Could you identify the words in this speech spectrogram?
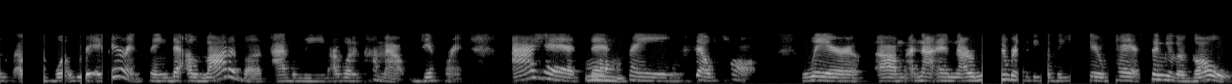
of what we're experiencing that a lot of us, I believe, are going to come out different. I had that mm. same self talk where, um, and I, and I remember at the beginning of the year, we had similar goals.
